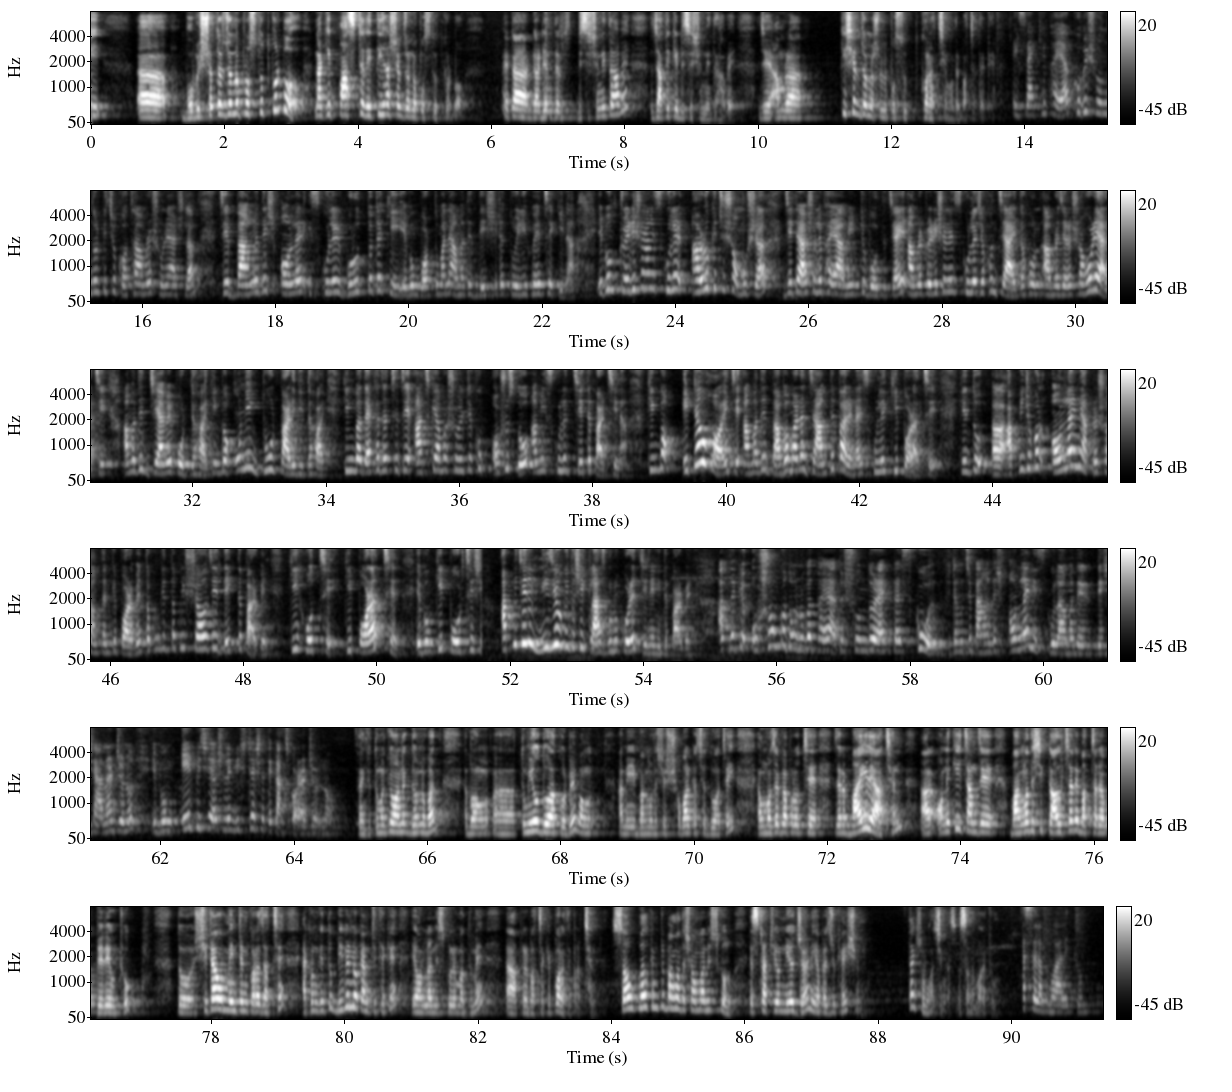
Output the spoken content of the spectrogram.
ভবিষ্যতের জন্য প্রস্তুত করব নাকি পাস্টের ইতিহাসের জন্য প্রস্তুত করব? এটা গার্ডিয়ানদের ডিসিশন নিতে হবে, জাতিকে ডিসিশন নিতে হবে যে আমরা কিসের জন্য আসলে প্রস্তুত করাচ্ছি আমাদের বাচ্চাদেরকে। এক্স্যাক্টলি ভাইয়া। খুবই সুন্দর কিছু কথা আমরা শুনে আসলাম যে বাংলাদেশ অনলাইন স্কুলের গুরুত্বটা কি এবং বর্তমানে আমাদের দেশ সেটা তৈরি হয়েছে কিনা? এবং ট্রেডিশনাল স্কুলের আরও কিছু সমস্যা যেটা আসলে ভাইয়া আমি একটু বলতে চাই। আমরা ট্রেডিশনাল স্কুলে যখন যাই, তখন আমরা যারা শহরে আছি, আমাদের জ্যামে পড়তে হয় কিংবা অনেক দূর পাড়ি দিতে হয় কিংবা দেখা যাচ্ছে যে আজকে আমার শরীরটা খুব অসুস্থ, আমি স্কুলে যেতে পারছি না। কিংবা এটাও হয় যে আমাদের বাবা মারা জানতে পারে না স্কুলে কি পড়াচ্ছে। কিন্তু আহ, আপনি যখন অনলাইনে আপনার সন্তানকে পড়াবেন তখন কিন্তু আপনি সহজেই দেখতে পারবেন কি হচ্ছে কি পড়াচ্ছেন এবং কি পড়ছে আপনি চাইলে নিজেও কিন্তু সেই ক্লাসগুলো করে জেনে নিতে পারবেন। আপনাকে অসংখ্য ধন্যবাদ ভাইয়া এত সুন্দর একটা স্কুল যেটা হচ্ছে বাংলাদেশ অনলাইন স্কুল আমাদের দেশে আনার জন্য এবং এর পিছিয়ে আসলে নিষ্ঠার সাথে কাজ করার জন্য। থ্যাংক ইউ তোমাকেও অনেক ধন্যবাদ এবং তুমিও দোয়া করবে এবং আমি বাংলাদেশের সবার কাছে দোয়া চাই। এবং মজার ব্যাপার হচ্ছে, যারা বাইরে আছেন, আর অনেকেই চান যে বাংলাদেশি কালচারে বাচ্চারা বেড়ে উঠুক, তো সেটাও মেনটেন করা যাচ্ছে। এখন কিন্তু বিভিন্ন কান্ট্রি থেকে এই অনলাইন স্কুলের মাধ্যমে আপনার বাচ্চাকে পড়াতে পারছেন। So welcome to Bangladesh online school start your new journey of education thanks for watching us আসসালামু আলাইকুম আসসালামু আলাইকুম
